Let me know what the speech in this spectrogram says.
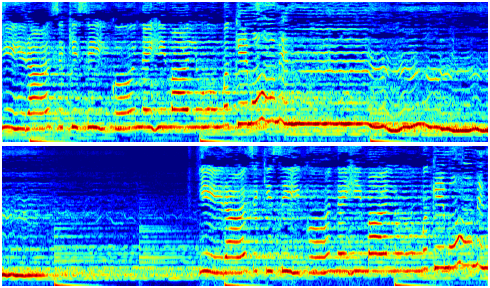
ये राज किसी को नहीं मालूम के मालूम कि मोमिन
